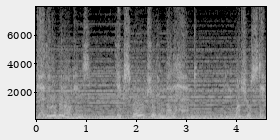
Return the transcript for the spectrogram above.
Gather your belongings, take small children by the hand, and watch your step.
